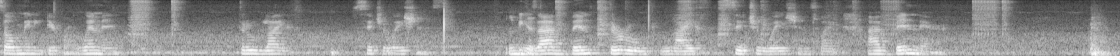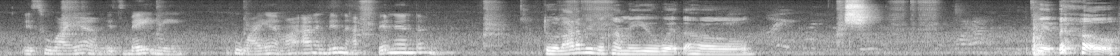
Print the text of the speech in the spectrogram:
so many different women through life situations mm-hmm. because I've been through life situations. Like I've been there. It's who I am. It's made me who I am. I, I done been there. I've been there and done it. Do a lot of people come to you with the whole with the whole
